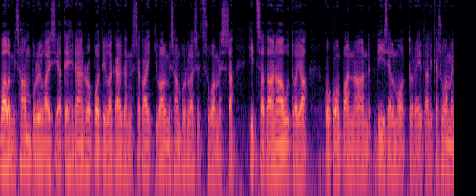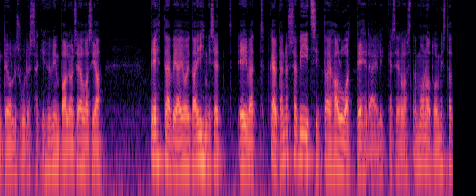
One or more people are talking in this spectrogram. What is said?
valmishampurilaisia tehdään robotilla käytännössä kaikki valmishampurilaiset Suomessa, hitsataan autoja, kokoonpannaan dieselmoottoreita, eli Suomen teollisuudessakin hyvin paljon sellaisia tehtäviä, joita ihmiset eivät käytännössä viitsi tai halua tehdä, eli sellaista monotonista,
